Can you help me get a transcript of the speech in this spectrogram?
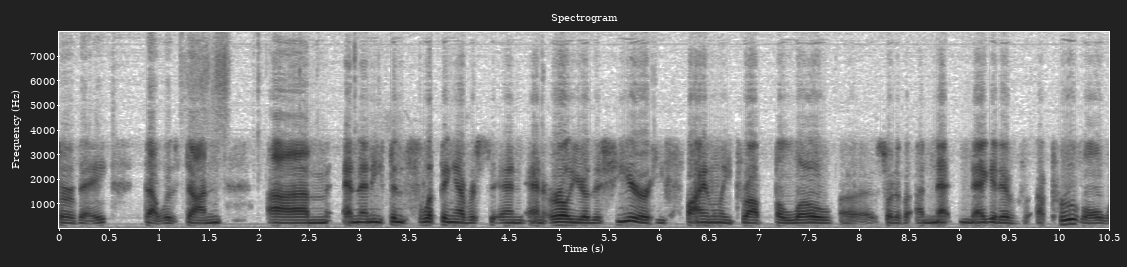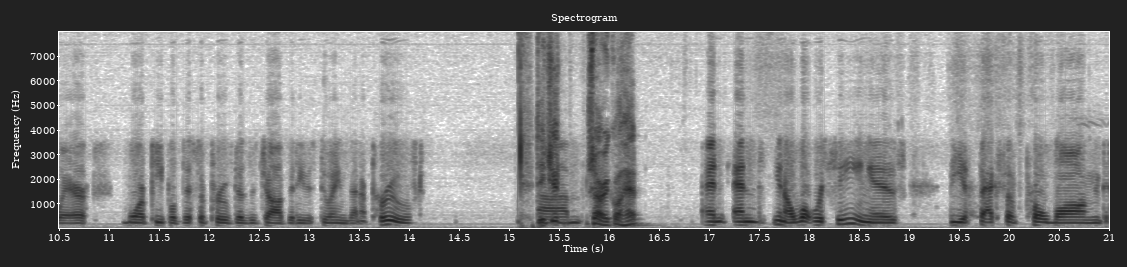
survey that was done. Um, and then he's been slipping ever and, and earlier this year he finally dropped below uh, sort of a net negative approval where more people disapproved of the job that he was doing than approved. Did you? Um, sorry, go ahead. And and you know what we're seeing is the effects of prolonged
